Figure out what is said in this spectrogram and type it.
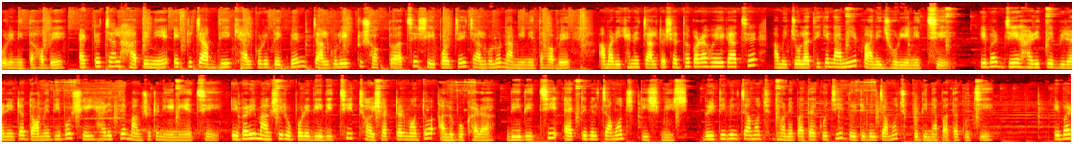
করে নিতে হবে। একটা চাল হাতে নিয়ে একটু চাপ দিয়ে খেয়াল করে দেখবেন চালগুলো একটু শক্ত আছে, সেই পর্যায়ে চালগুলো নামিয়ে নিতে হবে। আমার এখানে চালটা সেদ্ধ করা হয়ে গেছে, আমি চোলা থেকে নামিয়ে পানি ঝরিয়ে নিচ্ছি। এবার যে হাঁড়িতে বিরিয়ানিটা দমে দিব, সেই হাঁড়িতে মাংসটা নিয়ে নিয়েছি। এবার এই মাংসের উপরে দিয়ে দিচ্ছি ছয় সাতটার মতো আলু বোখারা। দিয়ে দিচ্ছি এক টেবিল চামচ কিশমিশ। দুই টেবিল চামচ ধনে পাতা কুচি, দুই টেবিল চামচ পুদিনা পাতা কুচি। এবার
